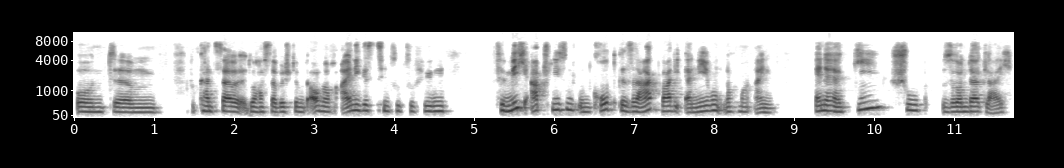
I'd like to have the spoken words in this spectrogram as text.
Und ähm, du kannst da, du hast da bestimmt auch noch einiges hinzuzufügen. Für mich abschließend und grob gesagt war die Ernährung nochmal ein Energieschub sondergleichen.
